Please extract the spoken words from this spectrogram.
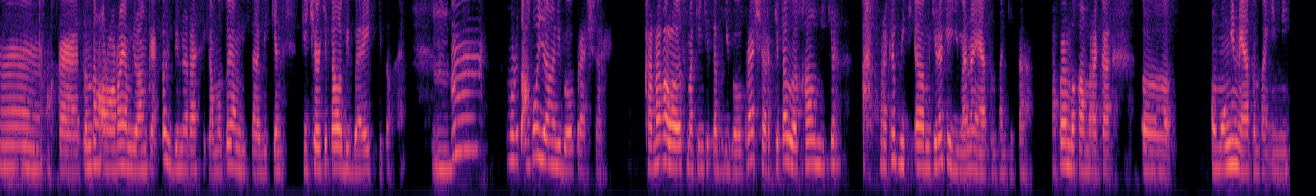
Hmm, oke. Tentang orang-orang yang bilang kayak, oh generasi kamu tuh yang bisa bikin future kita lebih baik gitu kan. Mm. Hmm, menurut aku jangan dibawa pressure. Karena kalau semakin kita dibawa pressure, kita bakal mikir, ah mereka bik- eh, mikirnya kayak gimana ya tentang kita. Apa yang bakal mereka eh, omongin ya tentang ini.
